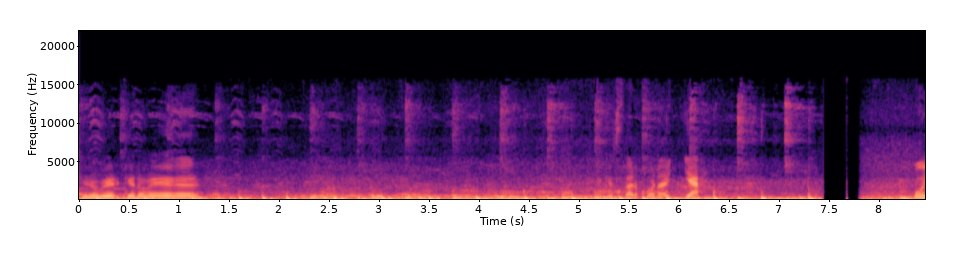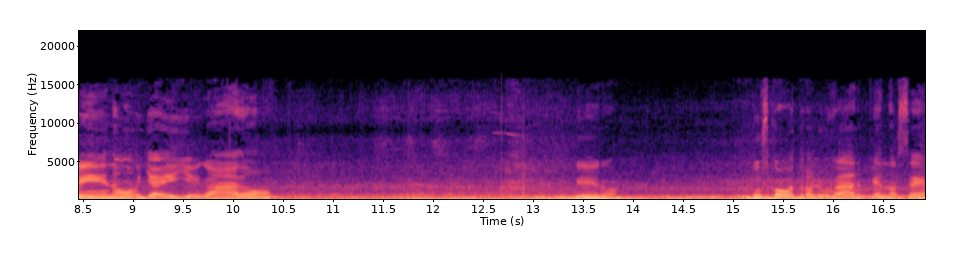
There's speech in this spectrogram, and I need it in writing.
Quiero ver, quiero ver. Tiene que estar por allá. Bueno, ya he llegado. Pero otro lugar que no sé.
